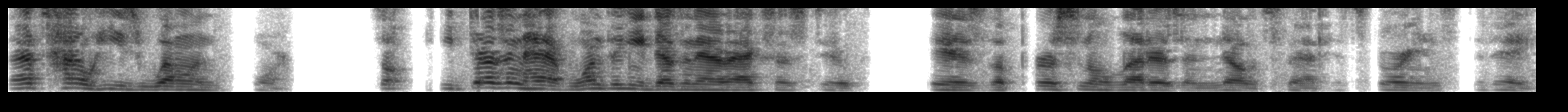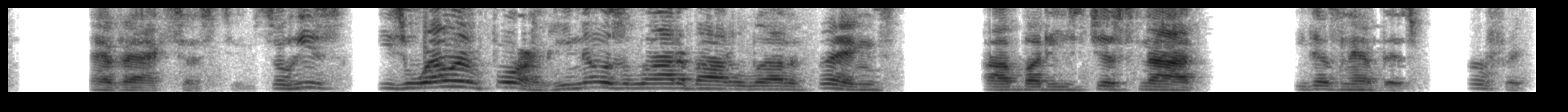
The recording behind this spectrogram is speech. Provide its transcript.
that's how he's well informed. So he doesn't have one thing he doesn't have access to is the personal letters and notes that historians today have access to. So he's he's well informed. He knows a lot about a lot of things, uh, but he's just not. He doesn't have this perfect.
